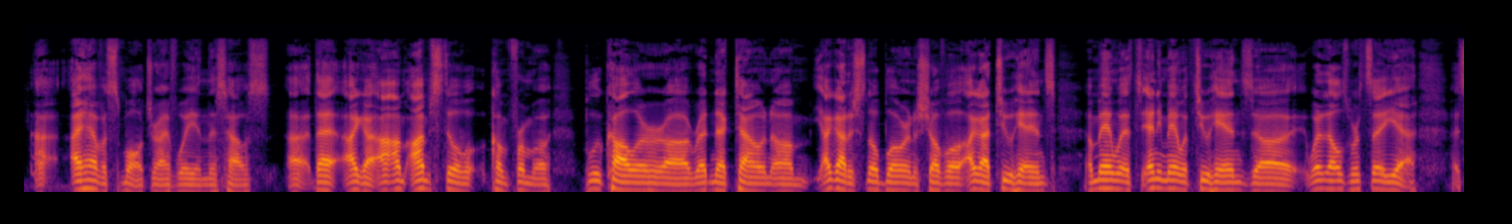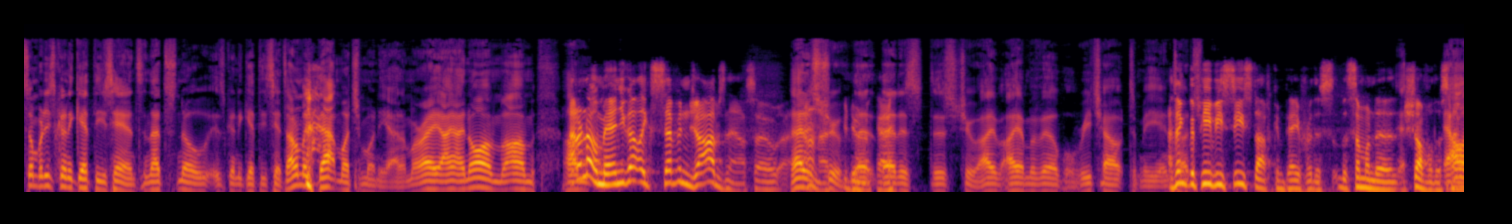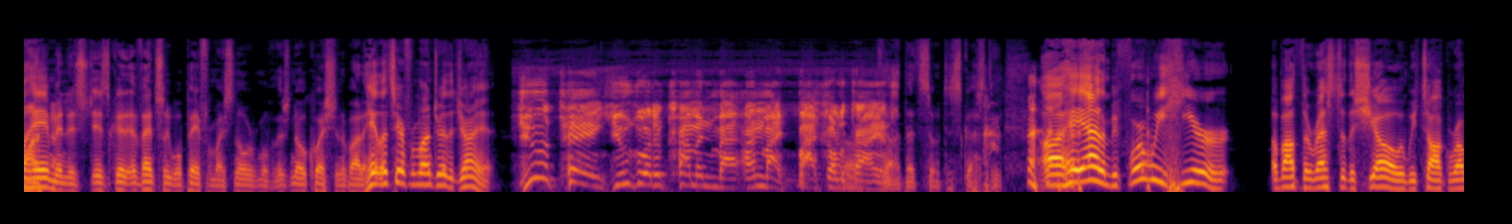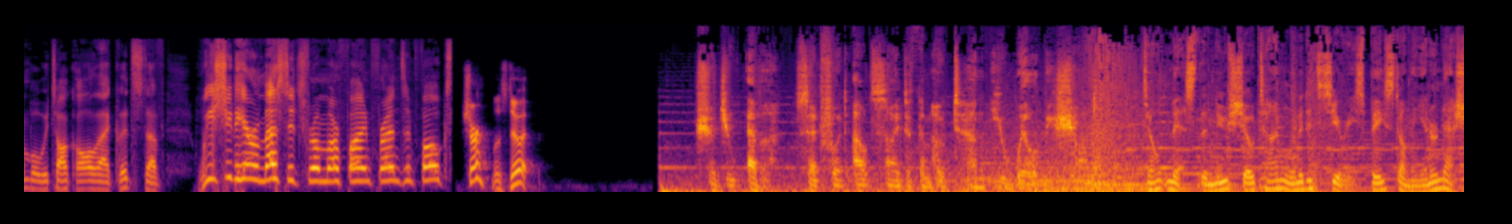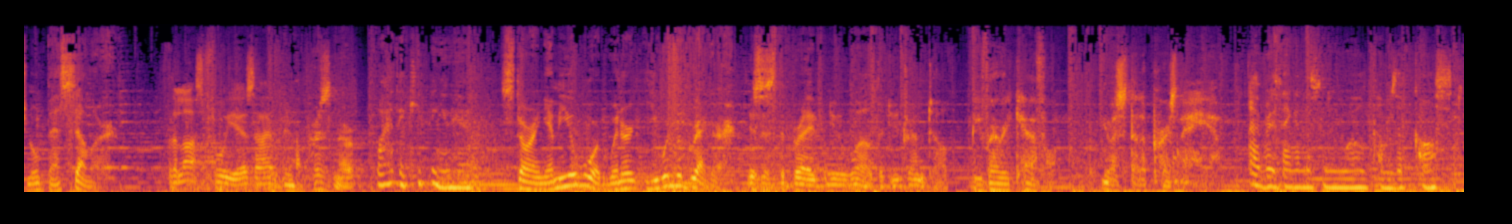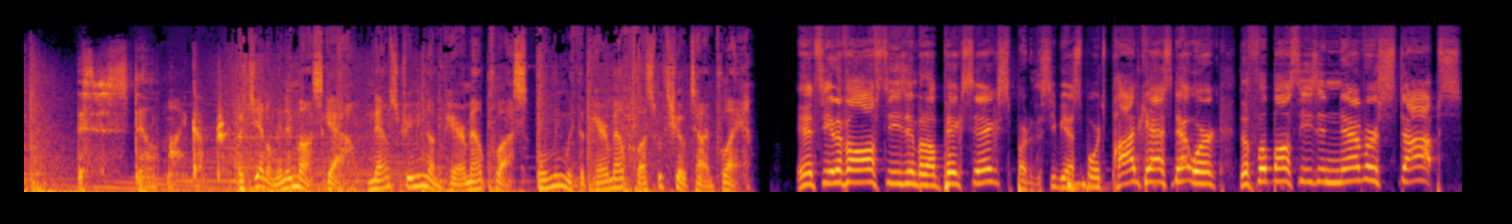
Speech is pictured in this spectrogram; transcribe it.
I, I have a small driveway in this house uh, that I got. I- I'm I'm still come from a blue collar uh, redneck town. Um, I got a snowblower and a shovel. I got two hands. A man with any man with two hands. Uh, what did Ellsworth say? Yeah, somebody's going to get these hands, and that snow is going to get these hands. I don't make that much money at them. All right, I, I know I'm. I'm I don't know, man. You got like seven jobs now, so I That don't is know true. That, okay. that is that is true. I I am available. Reach out to me. and I think touch. the PVC stuff can pay for this. the- Someone to shovel the snow. Al. Heyman is, is good. Eventually, will pay for my snow removal. There's no question about it. Hey, let's hear from Andre the Giant. You think you're gonna come in my, on my back all the time? God, that's so disgusting. uh, hey, Adam, before we hear about the rest of the show, and we talk Rumble, we talk all that good stuff. We should hear a message from our fine friends and folks. Sure, let's do it. Should you ever set foot outside of the hotel, you will be shot. Don't miss the new Showtime limited series based on the international bestseller. For the last four years, I've been a prisoner. Why are they keeping you here? Starring Emmy Award winner Ewan McGregor. This is the brave new world that you dreamt of. Be very careful. You are still a prisoner here. Everything in this new world comes at cost. This is still my country. A Gentleman in Moscow. Now streaming on Paramount Plus. Only with the Paramount Plus with Showtime plan. It's the NFL offseason, but on Pick Six, part of the CBS Sports Podcast Network, the football season never stops.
